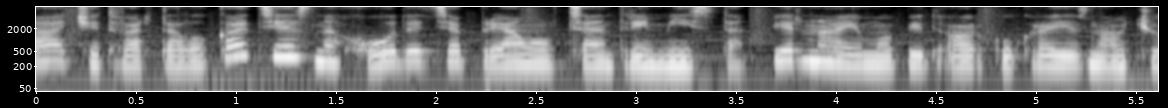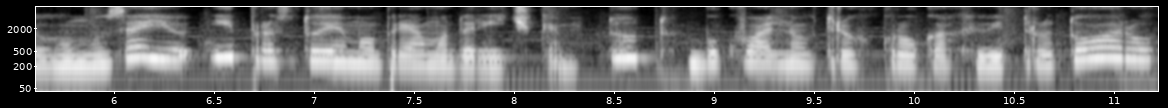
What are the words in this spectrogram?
А четверта локація знаходиться прямо в центрі міста. Пірнаємо під арку краєзнавчого музею і простуємо прямо до річки. Тут, буквально в трьох кроках від тротуару,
